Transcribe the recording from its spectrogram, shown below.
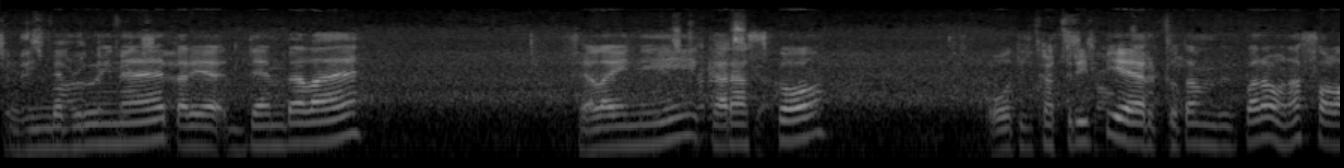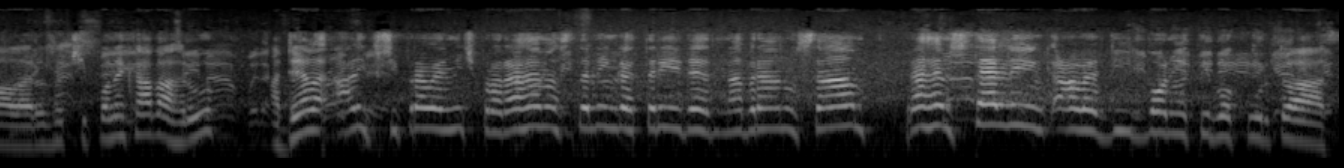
Kevin De Bruyne, tady je Dembele. Fellaini, Carrasco. O, teďka Trippier, to tam vypadalo na fal, ale rozhodčí ponechává hru. A Dele Ali připravuje míč pro Rahema Sterlinga, který jde na bránu sám. Rahem Sterling, ale výborně Thibaut Courtois.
